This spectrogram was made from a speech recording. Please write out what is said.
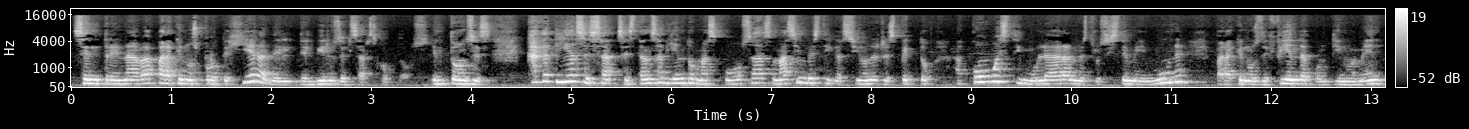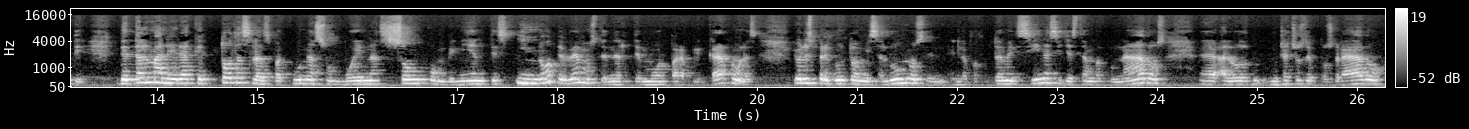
se entrenaba para que nos protegiera del, virus del SARS-CoV-2. Entonces, cada día se, están sabiendo más cosas, más investigaciones respecto a cómo estimular a nuestro sistema inmune para que nos defienda continuamente, de tal manera que todas las vacunas son buenas, son convenientes y no debemos tener temor para aplicárnoslas. Yo les pregunto a mis alumnos en, la Facultad de Medicina si ya están vacunados, eh, a los muchachos de posgrado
